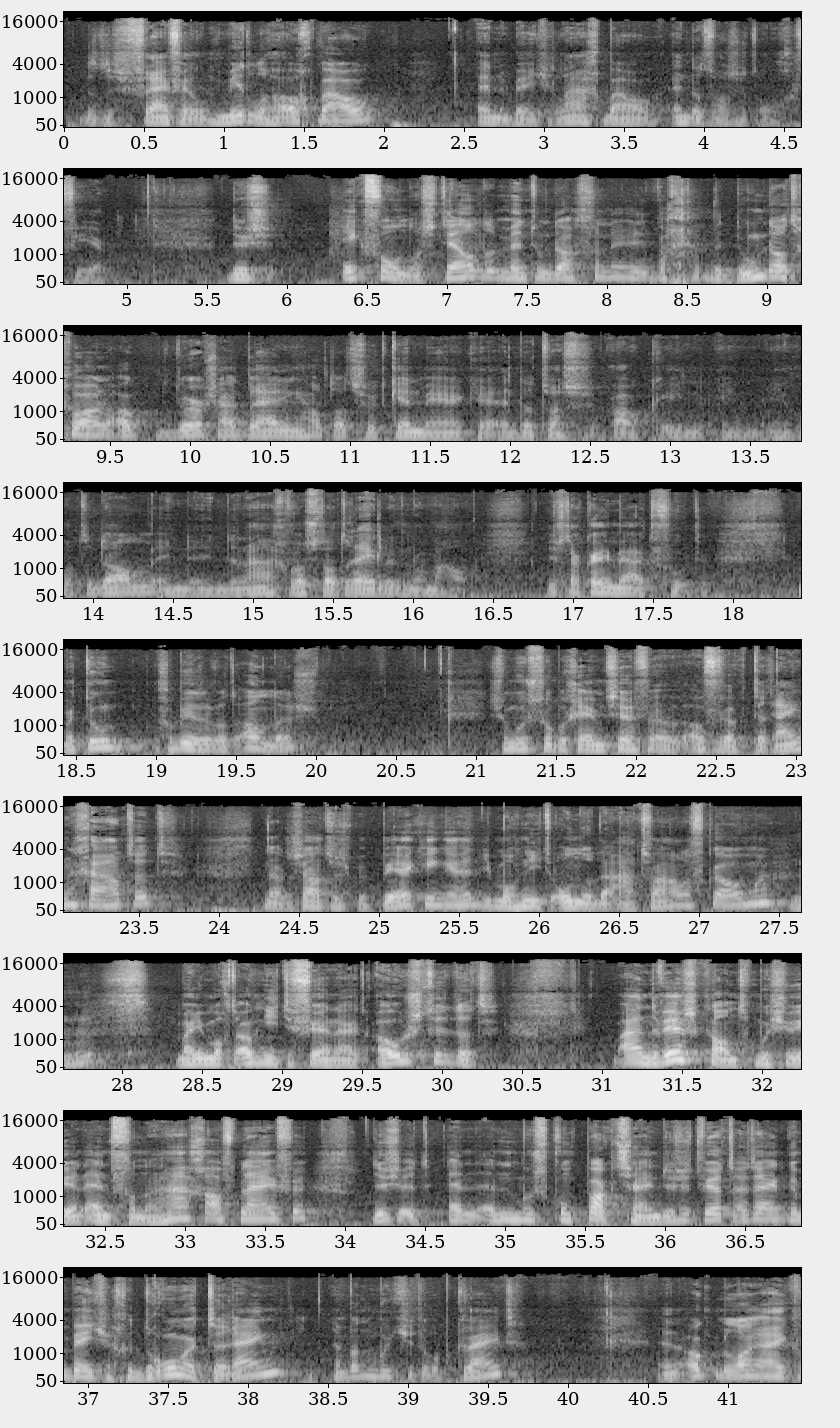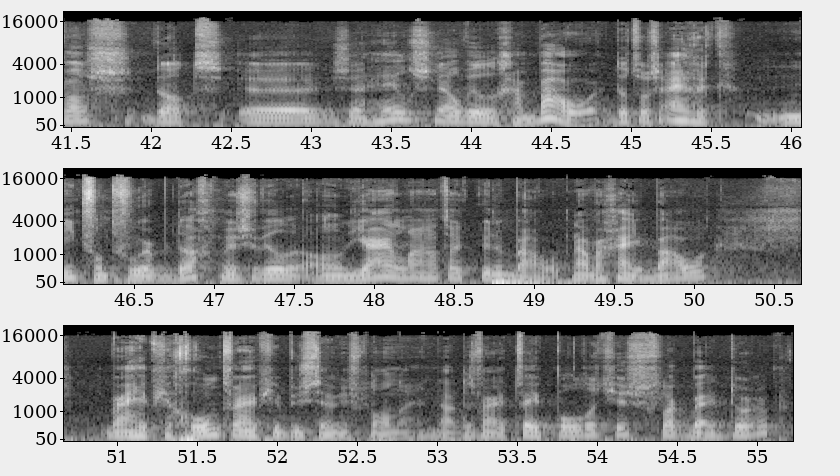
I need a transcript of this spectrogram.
Dat is vrij veel middelhoogbouw en een beetje laagbouw en dat was het ongeveer. Dus ik veronderstel dat men toen dacht van nee, we, doen dat gewoon. Ook de dorpsuitbreiding had dat soort kenmerken. En dat was ook in, in, in Rotterdam, in, in Den Haag was dat redelijk normaal. Dus daar kan je mee uit voeten. Maar toen gebeurde wat anders. Ze moesten op een gegeven moment zeggen over welk terrein gaat het. Nou, er zaten dus beperkingen. Hè. Je mocht niet onder de A12 komen. Maar je mocht ook niet te ver naar het oosten. Dat... Maar aan de westkant moest je weer een end van Den Haag afblijven. Dus het, en, en het moest compact zijn. Dus het werd uiteindelijk een beetje gedrongen terrein. En wat moet je erop kwijt? En ook belangrijk was dat eh, ze heel snel wilden gaan bouwen. Dat was eigenlijk niet van tevoren bedacht, maar ze wilden al een jaar later kunnen bouwen. Nou, waar ga je bouwen? Waar heb je grond, waar heb je bestemmingsplannen? Nou, dat waren twee poldertjes vlakbij het dorp.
